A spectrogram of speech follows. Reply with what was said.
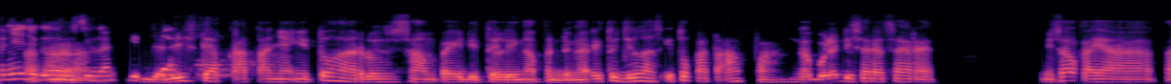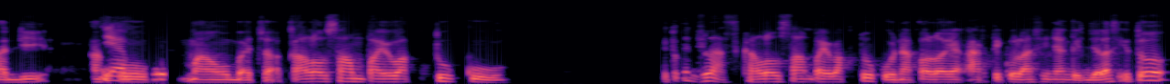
R-nya juga Ah, harus jelas gitu. jadi setiap katanya itu harus sampai di telinga pendengar itu jelas itu kata apa, nggak boleh diseret-seret. Misal kayak tadi Ya, aku mau baca kalau sampai waktuku itu kan jelas kalau sampai waktuku. Nah kalau yang artikulasinya nggak jelas itu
